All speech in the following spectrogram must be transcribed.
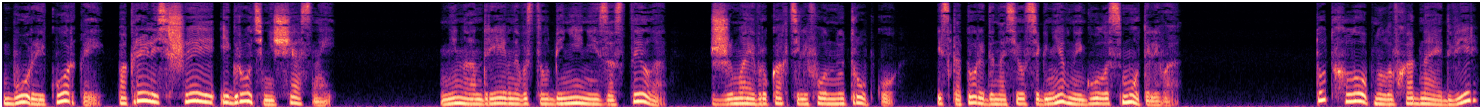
Бурой коркой покрылись шея и грудь несчастной. Нина Андреевна в остолбенении застыла, сжимая в руках телефонную трубку, из которой доносился гневный голос Мотолева. Тут хлопнула входная дверь,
